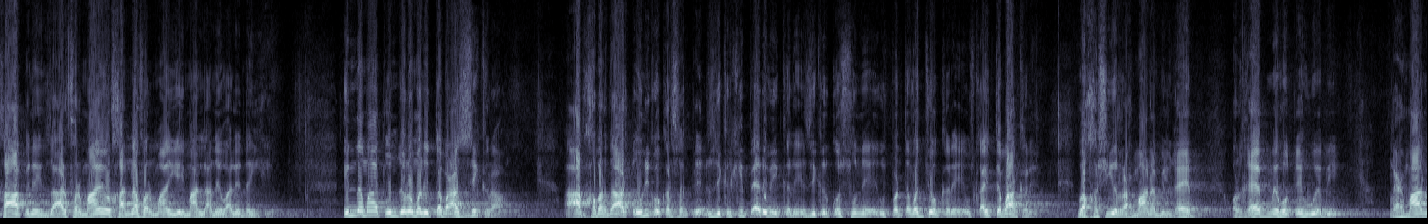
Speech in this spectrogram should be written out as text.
खा आप इन्हें इंतज़ार फरमाएँ और खा न फरमाएँ, ये ईमान लाने वाले नहीं हैं। इन नमा तुंजर मन तबास ज़िक्र, आप ख़बरदार तो उन्हीं को कर सकते हैं, जो ज़िक्र की पैरवी करें, ज़िक्र को सुने, उस पर तवज्जो करें, उसका इतबा करें। व खशी रहमान बिलगैब और गैब में होते हुए भी रहमान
